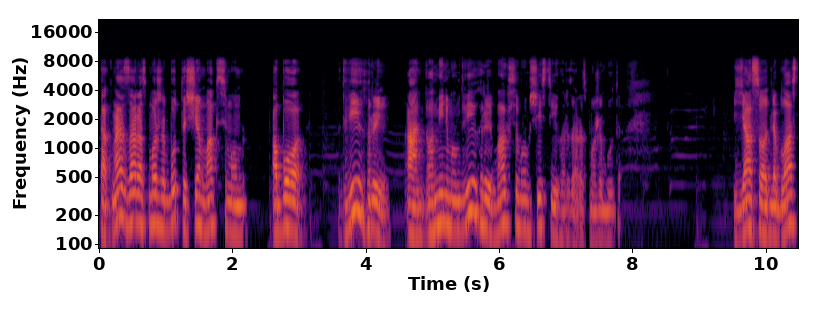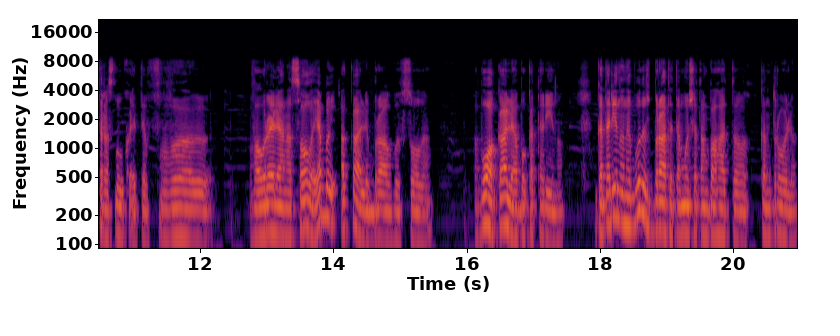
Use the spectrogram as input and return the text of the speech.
Так, у нас зараз може бути ще максимум або дві гри. А, мінімум дві гри, максимум 6 ігор зараз може бути. Ясо для бластера, слухайте, в, в Ауреліана Соло. Я би Акалі брав би в соло. Або Акалі, або Катаріну. Катаріну не будеш брати, тому що там багато контролю.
